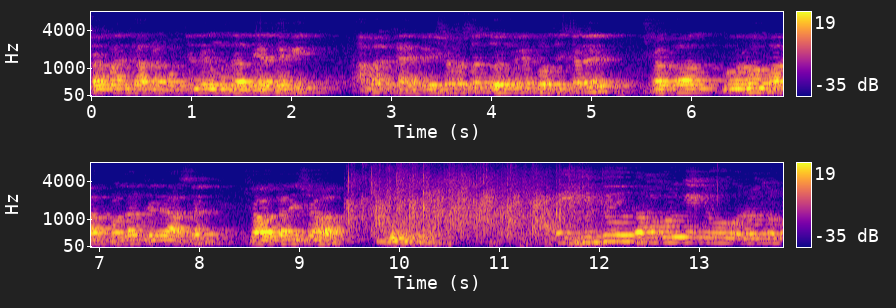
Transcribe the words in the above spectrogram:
সম্মানিত আমরা মসজিদের অনুদান দিয়ে থাকি। আমার হ্যাঁ, এই সমস্ত ধর্মীয় প্রতিষ্ঠানের সকল গুরু বা প্রধান যারা আছেন সহকারী সহ। গুরু আমি হিন্দু ধর্মগুরুকে একটু অনুরোধ করব।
